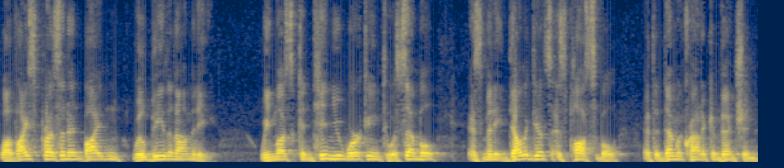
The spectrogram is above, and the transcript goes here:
While Vice President Biden will be the nominee, we must continue working to assemble as many delegates as possible at the Democratic Convention,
